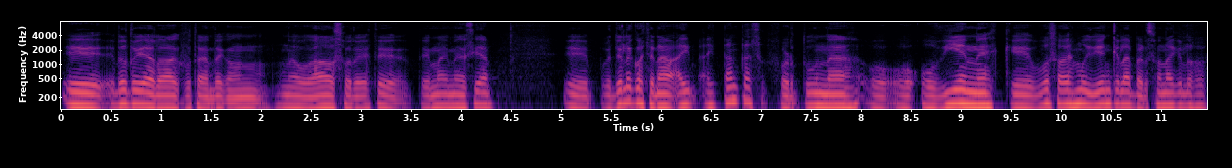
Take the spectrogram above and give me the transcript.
Eh, el otro día hablaba justamente con un, abogado sobre este tema y me decía, eh, porque yo le cuestionaba, hay, hay tantas fortunas o, o, bienes que vos sabés muy bien que la persona que los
